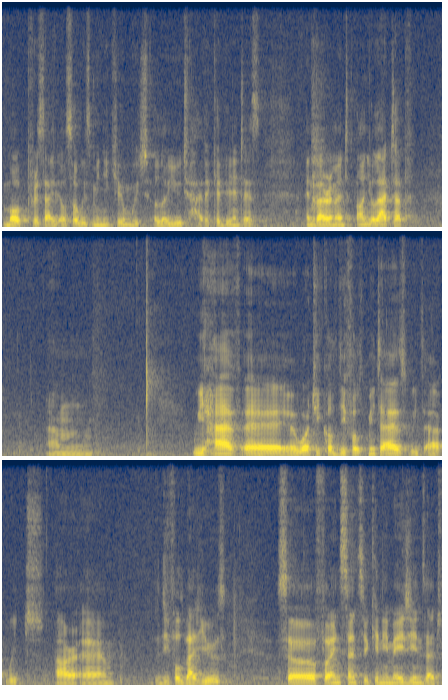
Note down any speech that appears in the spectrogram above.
more precise also with Minikube, which allow you to have a Kubernetes environment on your laptop. Um, we have uh, what we call default metas, which are, which are um, the default values. So for instance, you can imagine that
